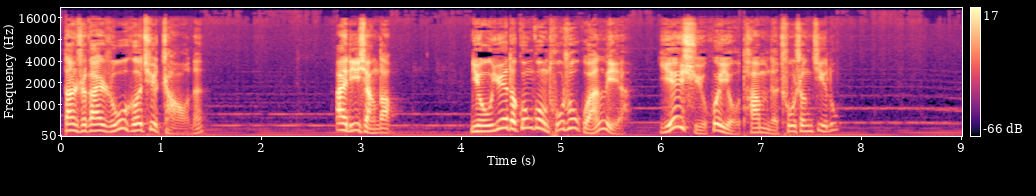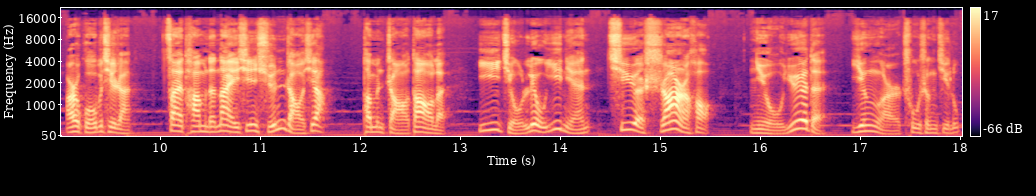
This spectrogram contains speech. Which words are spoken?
但是，该如何去找呢？艾迪想到，纽约的公共图书馆里啊，也许会有他们的出生记录。而果不其然，在他们的耐心寻找下，他们找到了1961年7月12号纽约的婴儿出生记录。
